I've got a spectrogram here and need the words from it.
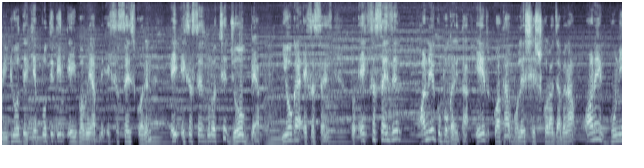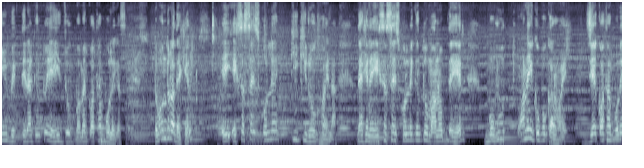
ভিডিও দেখে প্রতিদিন এইভাবে আপনি এক্সারসাইজ করেন, এই এক্সারসাইজগুলো হচ্ছে যোগ ব্যায়াম ইয়োগা এক্সারসাইজ তো এক্সারসাইজের অনেক উপকারিতা। এর কথা বলে শেষ করা যাবে না। অনেক গুণী ব্যক্তিরা কিন্তু এই যোগ ব্যায়ামের কথা বলে গেছে। তো বন্ধুরা দেখেন এই এক্সারসাইজ করলে কি কি রোগ হয় না? দেখেন, এই এক্সারসাইজ করলে কিন্তু মানব দেহের বহুত অনেক উপকার হয়। যে কথা বলে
